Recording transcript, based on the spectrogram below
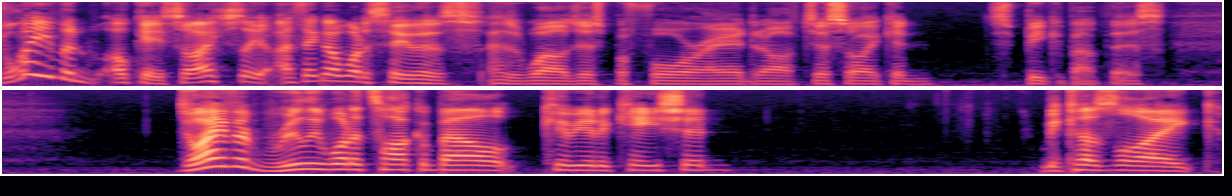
do I even okay? So actually, I think I want to say this as well just before I end it off, just so I can speak about this. Do I even really want to talk about communication? Because like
